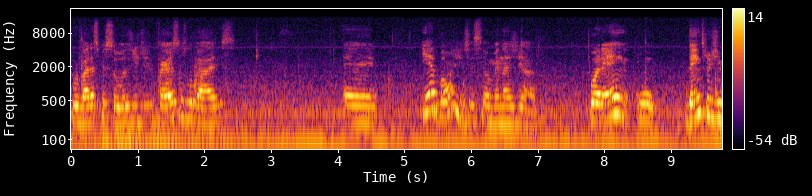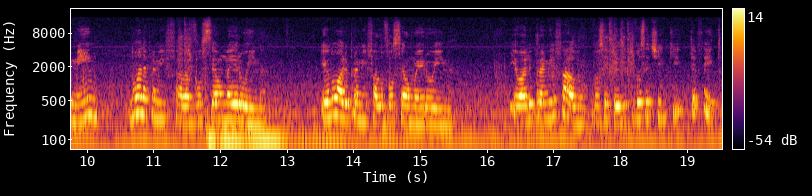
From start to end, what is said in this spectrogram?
por várias pessoas de diversos lugares. É, e é bom a gente ser homenageado. Porém, o, dentro de mim, não olha para mim e fala, você é uma heroína. Eu não olho para mim e falo, você é uma heroína. Eu olho para mim e falo, você fez o que você tinha que ter feito.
